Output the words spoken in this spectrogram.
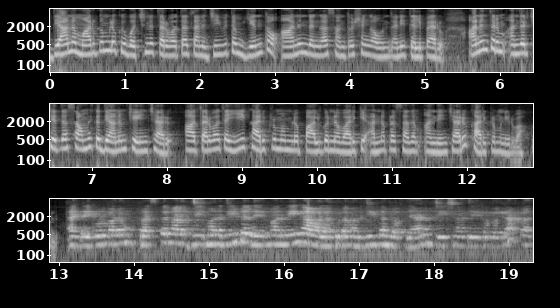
ధ్యాన మార్గంలోకి వచ్చిన తర్వాత తన జీవితం ఎంతో ఆనందంగా సంతోషంగా ఉందని ఉందని తెలిపారు. అనంతరం అందరి చేత సామూహిక ధ్యానం చేయించారు. ఆ తర్వాత ఈ కార్యక్రమంలో పాల్గొన్న వారికి అన్నప్రసాదం అందించారు కార్యక్రమ నిర్వాహకులు. అంటే ఇప్పుడు మనం ప్రస్తుతం మన మన జీవితంలో మనం ఏం కావాలనుకుంటాం? మన జీవితంలో ధ్యానం చేసినా చేయకపోయినా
